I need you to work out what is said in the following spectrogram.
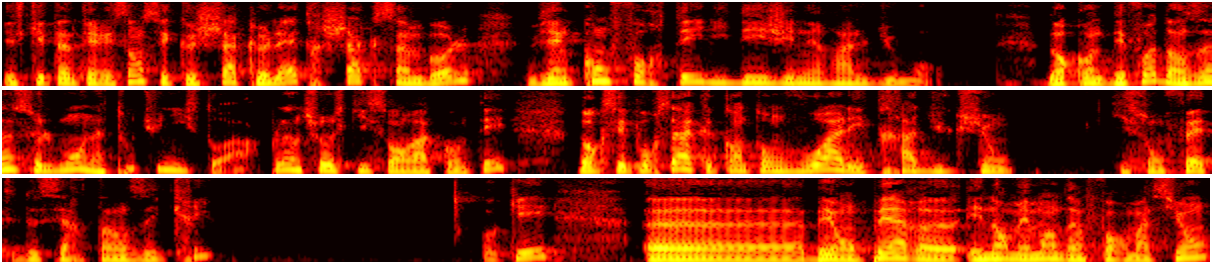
Et ce qui est intéressant, c'est que chaque lettre, chaque symbole vient conforter l'idée générale du mot. Donc des fois dans un seul mot, on a toute une histoire, plein de choses qui sont racontées. Donc c'est pour ça que quand on voit les traductions qui sont faites de certains écrits, ok, euh, ben on perd euh, énormément d'informations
